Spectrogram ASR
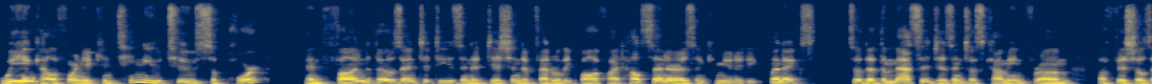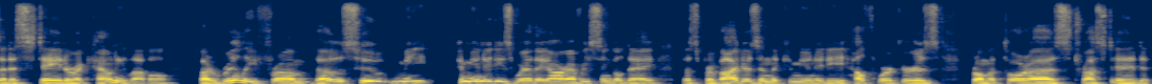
we in California continue to support and fund those entities in addition to federally qualified health centers and community clinics so that the message isn't just coming from officials at a state or a county level, but really from those who meet communities where they are every single day, those providers in the community, health workers, promotoras, trusted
